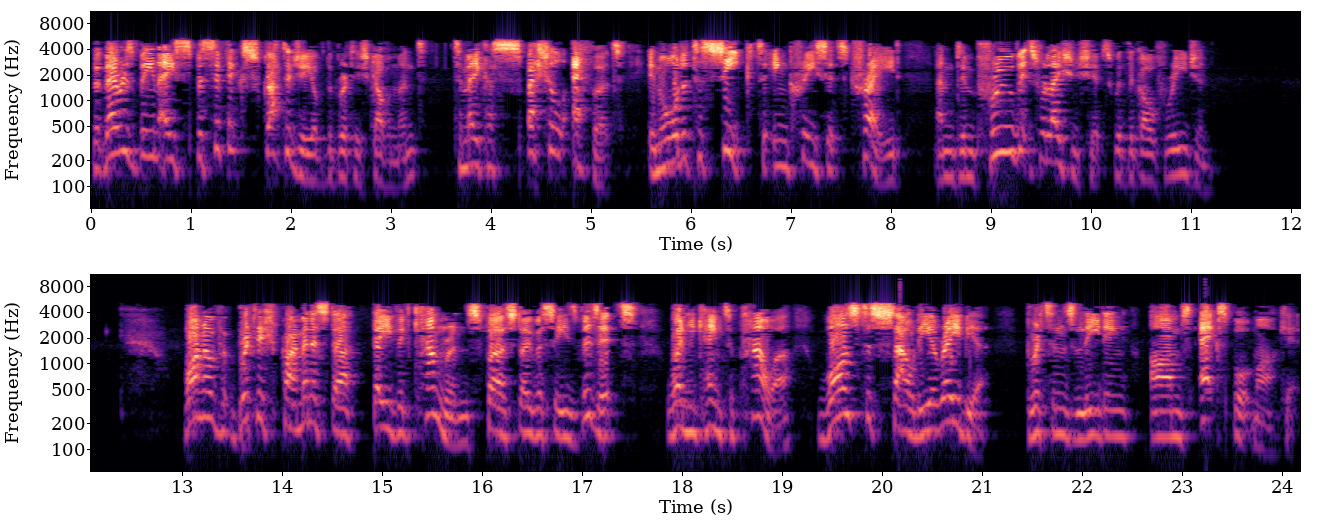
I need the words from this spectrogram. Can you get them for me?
that there has been a specific strategy of the British government to make a special effort in order to seek to increase its trade and improve its relationships with the Gulf region. One of British Prime Minister David Cameron's first overseas visits when he came to power was to Saudi Arabia, Britain's leading arms export market,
